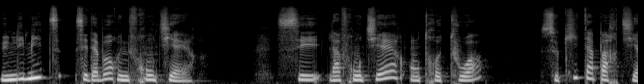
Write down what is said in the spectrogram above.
Une limite, c'est d'abord une frontière. C'est la frontière entre toi, ce qui t'appartient,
